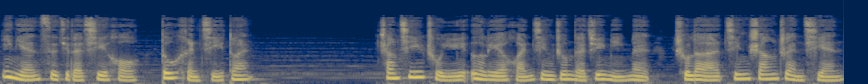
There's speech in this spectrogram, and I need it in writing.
一年四季的气候都很极端。长期处于恶劣环境中的居民们，除了经商赚钱，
